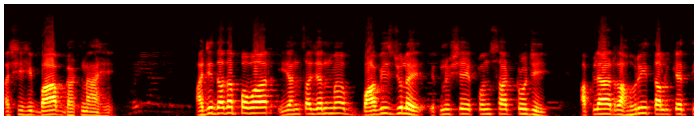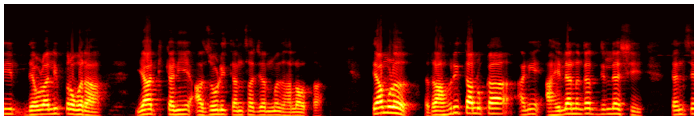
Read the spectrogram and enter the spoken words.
अशी ही बाब घटना आहे. अजितदादा पवार यांचा जन्म बावीस जुलै एकोणीसशे एकोणसाठ रोजी आपल्या राहुरी तालुक्यातील देवळाली प्रवरा या ठिकाणी आजोळी त्यांचा जन्म झाला होता. त्यामुळं राहुरी तालुका आणि अहिल्यानगर जिल्ह्याशी त्यांचे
